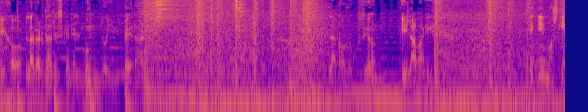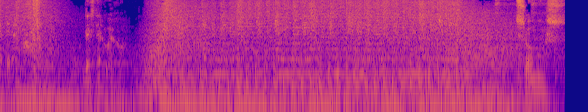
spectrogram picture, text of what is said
Hijo, la verdad es que en el mundo imperan la corrupción y la avaricia. Tenemos que hacer algo. Desde luego. Somos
